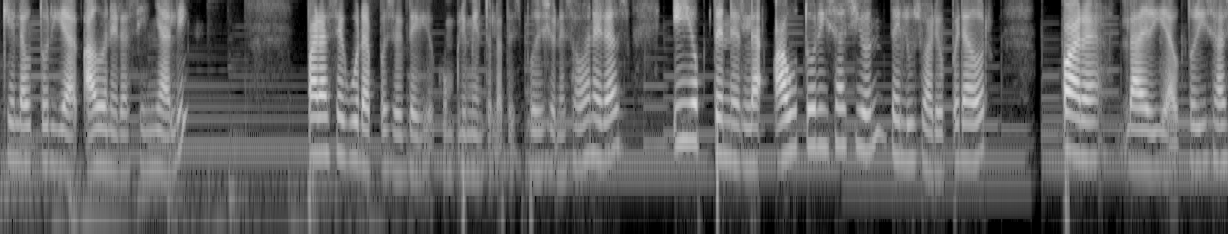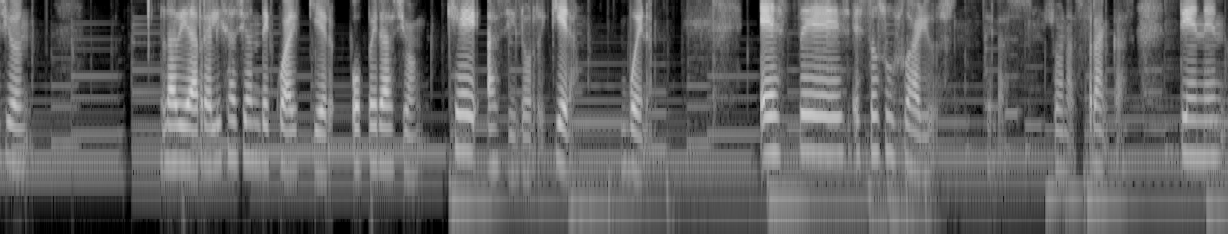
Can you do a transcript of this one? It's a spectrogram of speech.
que la autoridad aduanera señale para asegurar pues, el debido cumplimiento de las disposiciones aduaneras y obtener la autorización del usuario operador para la debida autorización, la debida realización de cualquier operación que así lo requiera. Bueno, estos usuarios de las zonas francas tienen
